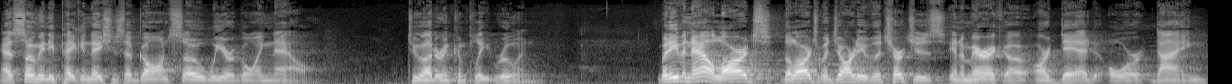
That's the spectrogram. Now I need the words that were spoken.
As so many pagan nations have gone, so we are going now to utter and complete ruin. But even now, large, the large majority of the churches in America are dead or dying.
